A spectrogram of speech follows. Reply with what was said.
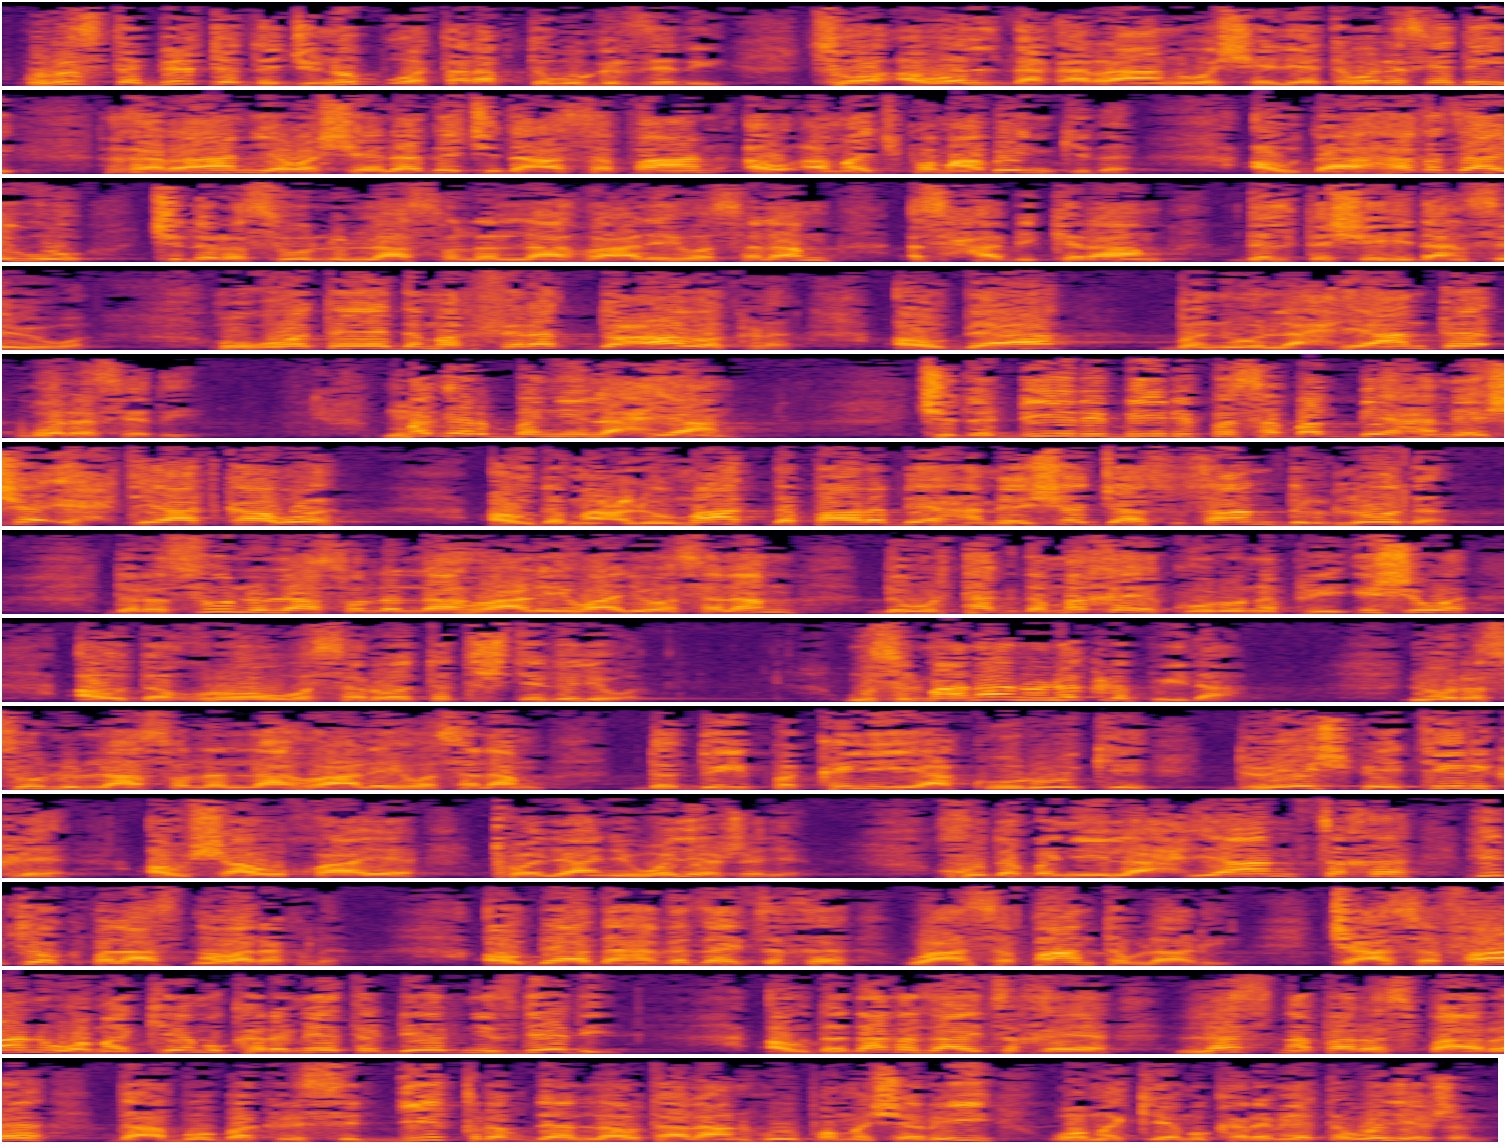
وروسته بیرته د جنوب و طرف ته وګرځیدی څو اول د غران و شیلې ته ورسیدی غران یوه شیله ده چې د عصفان او امج په مابین کې ده او دا هغه ځای وو چې د رسول الله صلی الله علیه وسلم اصحاب کرام دلته شهیدان سوي وو هغو ته د مغفرت دعا وکړه او بیا بنو لحیان ته ورسیدی مګر بني لحیان چې د ډېرې بېرې په سبب بې همېشه احتیاط کاوه او د معلومات د پاره بې همېشه جاسوسان درلوده د رسول الله صلی الله علیه و آله وسلم د ورتګ د مخه یې کورونه پرې ایښي و او د غرو و سرو ته تښتېدلي و مسلمانانو نه کړه پیدا نو رسول الله صلی الله علیه وسلم د دوی په کلي یا کورو کې دوې شپې تېرې کړې او شاوخوا یې ټولیانې ولېږلې، خو د بني لحیان څخه هیڅوک په لاس نه ورغله او بیا د هغه ځای څخه وعصفان ته ولاړی چې عصفان ومکې مکرمې ته ډېر نږدې دی او د دغه ځای څخه یې لس نفره سپاره د ابوبکر صدیق رضی الله تعالی عنه په مشرۍ ومکې مکرمې ته ولېږل.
